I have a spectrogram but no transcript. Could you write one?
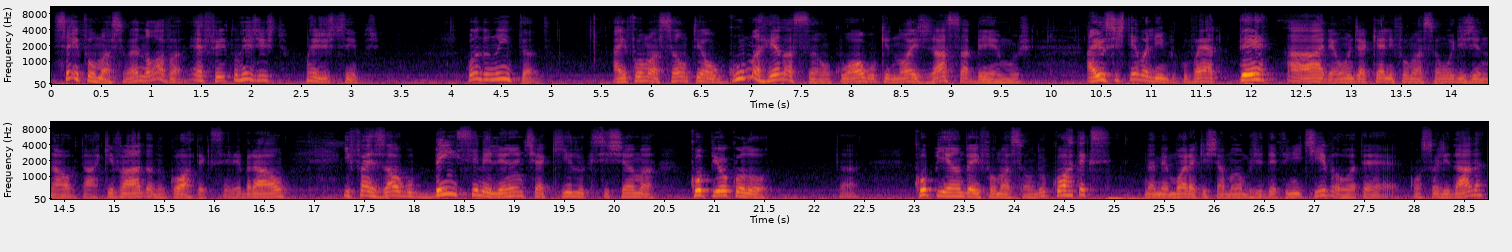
Se a informação é nova, é feito um registro, um registro simples. Quando, no entanto, a informação tem alguma relação com algo que nós já sabemos, Aí o sistema límbico vai até a área onde aquela informação original está arquivada, no córtex cerebral, e faz algo bem semelhante àquilo que se chama copiou-colou. Tá? Copiando a informação do córtex, na memória que chamamos de definitiva ou até consolidada,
